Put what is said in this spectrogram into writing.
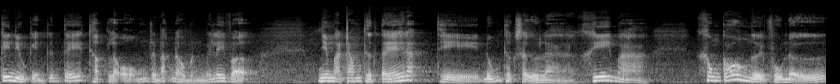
cái điều kiện kinh tế thật là ổn rồi bắt đầu mình mới lấy vợ nhưng mà trong thực tế đó thì đúng thực sự là khi mà không có người phụ nữ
